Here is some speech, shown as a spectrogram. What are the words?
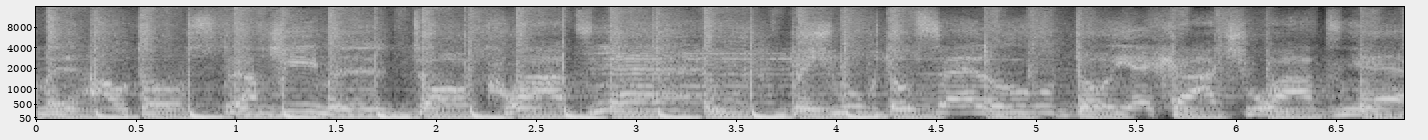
podbijamy Auto sprawdzimy dokładnie Byś mógł do celu dojechać ładnie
